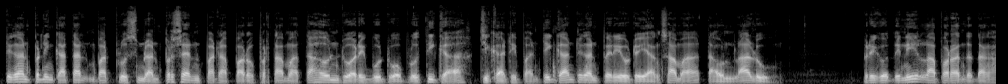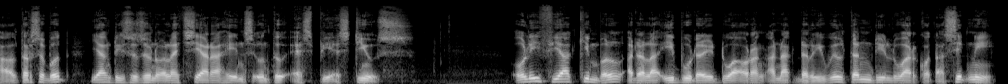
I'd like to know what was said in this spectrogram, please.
dengan peningkatan 49 persen pada paruh pertama tahun 2023 jika dibandingkan dengan periode yang sama tahun lalu. Berikut ini laporan tentang hal tersebut yang disusun oleh Ciara Hins untuk SBS News. Olivia Kimball adalah ibu dari dua orang anak dari Wilton di luar kota Sydney.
